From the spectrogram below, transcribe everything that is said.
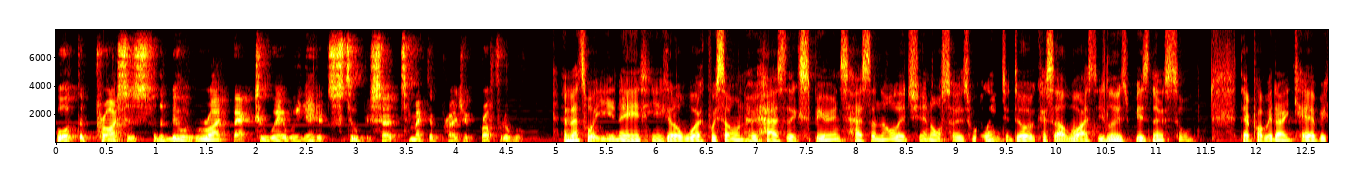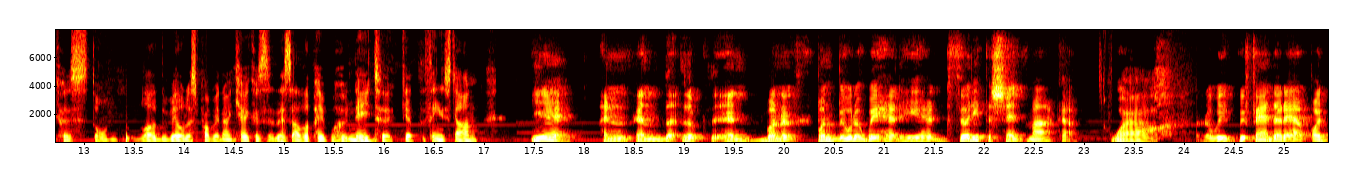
brought the prices for the build right back to where we needed to still be so to make the project profitable. And that's what you need. You got to work with someone who has the experience, has the knowledge, and also is willing to do it. Because otherwise, you lose business, or they probably don't care because a lot of the builders probably don't care because there's other people who need to get the things done. Yeah, and and look, and one one builder we had, he had thirty percent markup. Wow. We we found that out by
